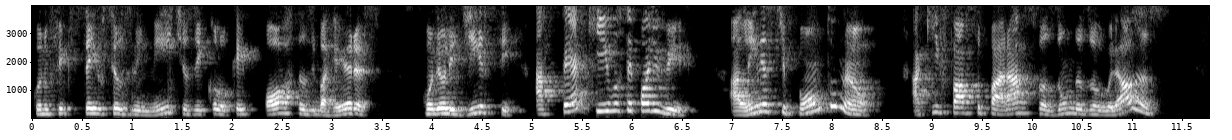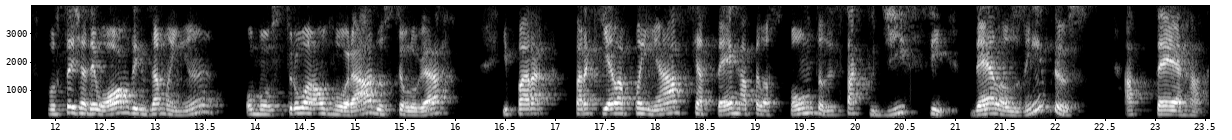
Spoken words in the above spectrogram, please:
Quando fixei os seus limites e coloquei portas e barreiras? quando eu lhe disse: até aqui você pode vir. Além deste ponto, não. Aqui faço parar suas ondas orgulhosas? Você já deu ordens amanhã ou mostrou a alvorada o seu lugar? E para, para que ela apanhasse a terra pelas pontas e sacudisse dela os ímpios? A terra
